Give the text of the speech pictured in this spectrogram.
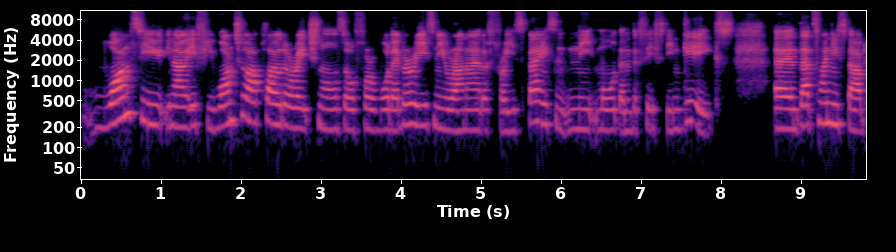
once you, you know, if you want to upload originals or for whatever reason you run out of free space and need more than the 15 gigs, and that's when you start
